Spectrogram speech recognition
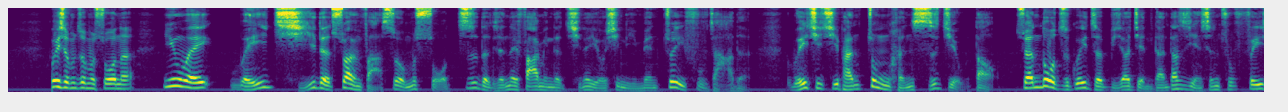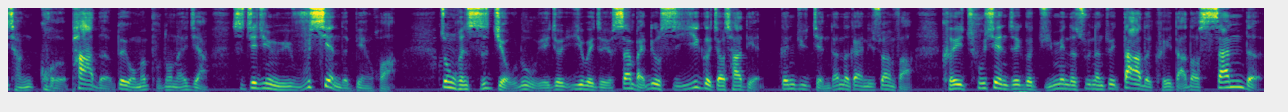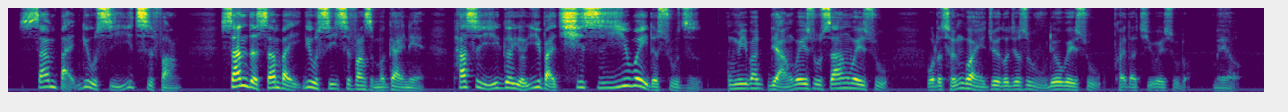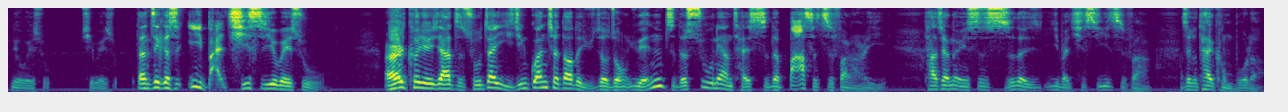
为什么这么说呢？因为围棋的算法是我们所知的人类发明的棋类游戏里面最复杂的。围棋棋盘纵横十九道，虽然落子规则比较简单，但是衍生出非常可怕的，对我们普通来讲是接近于无限的变化。纵横十九路，也就意味着有三百六十一个交叉点。根据简单的概率算法，可以出现这个局面的数量最大的可以达到三的三百六十一次方。三的三百六十一次方什么概念？它是一个有一百七十一位的数字。我们一般两位数、三位数，我的存款也最多就是五六位数，快到七位数了，没有六位数、七位数。但这个是一百七十一位数。而科学家指出，在已经观测到的宇宙中，原子的数量才十的八十次方而已，它相当于是十的一百七十一次方，这个太恐怖了。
